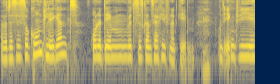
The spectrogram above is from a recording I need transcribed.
Also das ist so grundlegend, ohne dem wird es das ganze Archiv nicht geben. Und irgendwie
